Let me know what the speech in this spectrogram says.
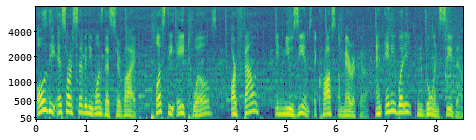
All the SR-71s that survived, plus the A-12s, are found in museums across America, and anybody can go and see them.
